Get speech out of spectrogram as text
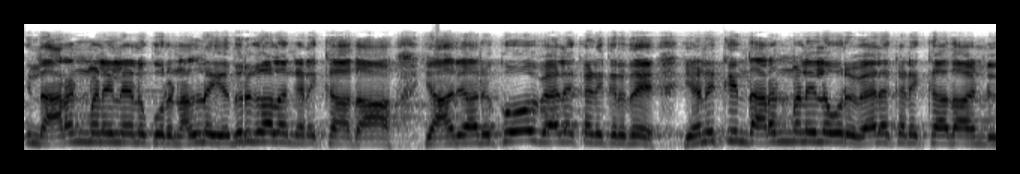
இந்த அரண்மனையில் எனக்கு ஒரு நல்ல எதிர்காலம் கிடைக்காதா? யார் யாருக்கோ வேலை கிடைக்கிறது. எனக்கு இந்த அரண்மனையில் ஒரு வேலை கிடைக்காதா என்று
